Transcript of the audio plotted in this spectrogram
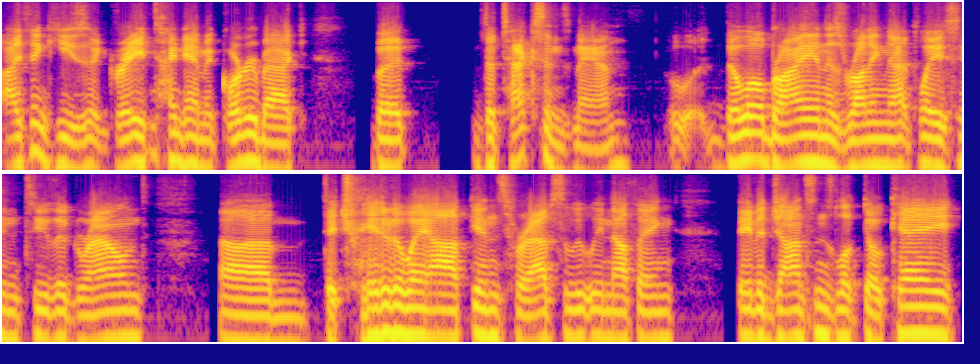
I think he's a great dynamic quarterback, but the Texans, man, Bill O'Brien is running that place into the ground. Um, they traded away Hopkins for absolutely nothing. David Johnson's looked okay.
